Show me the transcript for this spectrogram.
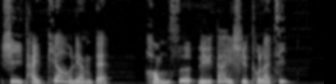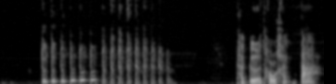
是一台漂亮的红色履带式拖拉机。嘟嘟嘟嘟嘟嘟嘟嘟嘟嘟嘟嘟嘟。它个头很大，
